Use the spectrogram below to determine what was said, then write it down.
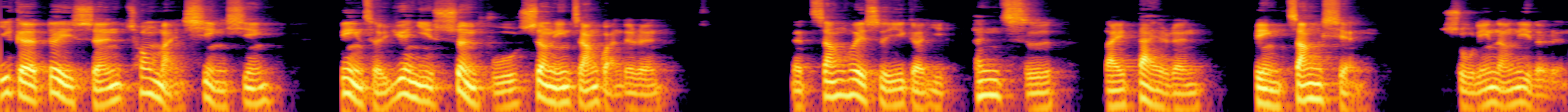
一个对神充满信心，并且愿意顺服圣灵掌管的人。那将会是一个以恩慈来待人，并彰显属灵能力的人。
